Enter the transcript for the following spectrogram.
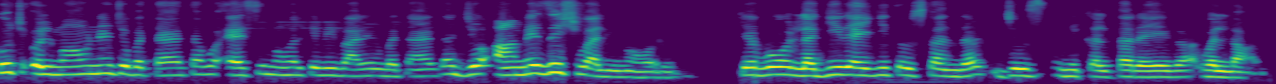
کچھ علماؤں نے جو بتایا تھا، وہ ایسی مہر کے بھی بارے میں بتایا تھا جو آمیزش والی مہر ہو، کہ وہ لگی رہے گی تو اس کا اندر جز نکلتا رہے گا، واللہ۔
